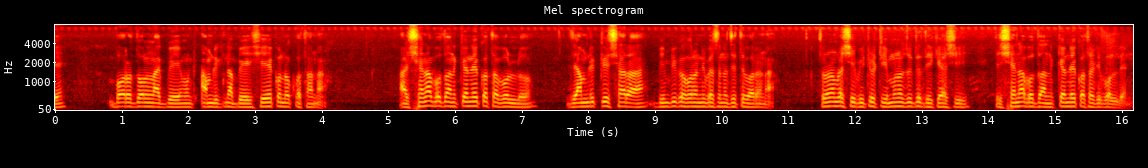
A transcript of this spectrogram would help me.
বড় দল লাগবে এবং আমলিক নামবে সে কোনো কথা না। আর সেনাপ্রধান কেন কথা বলল? যে আমলিককে সারা বিএনপি কখনো নির্বাচনে যেতে পারে না। চলুন আমরা সেই ভিডিওটি মনোযোগ দিয়ে দেখে আসি যে সেনাপ্রধান কেন এই কথাটি বললেন।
